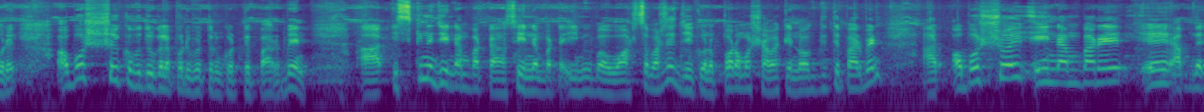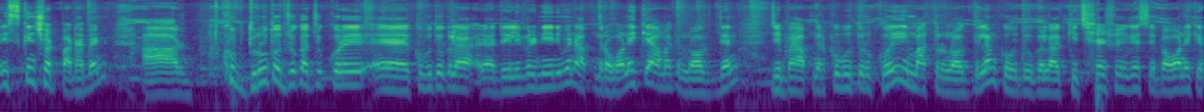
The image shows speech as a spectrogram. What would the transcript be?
করে অবশ্যই কবুতরগুলো পরিবর্তন করতে পারবেন। আর স্ক্রিনে যে নাম্বারটা আছে এই নাম্বারটা ইমো বা হোয়াটসঅ্যাপ আছে যে কোনো পরামর্শ আমাকে নক দিতে পারবেন। আর অবশ্যই এই নাম্বারে আপনার স্ক্রিনশট পাঠাবেন। আর খুব দ্রুত যোগাযোগ করে কবুতরগুলো ডেলিভারি নিয়ে নেবেন। আপনারা অনেকে আমাকে নক দেন যে, ভাই, আপনার কবুতর কই? মাত্র নক দিলাম, কবুতরগুলো কি শেষ হয়ে গেছে? বা অনেকে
